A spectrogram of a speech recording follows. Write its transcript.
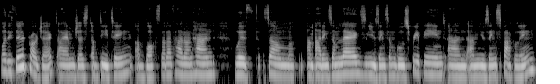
For the third project, I am just updating a box that I've had on hand with some, I'm adding some legs, using some gold spray paint, and I'm using spackling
